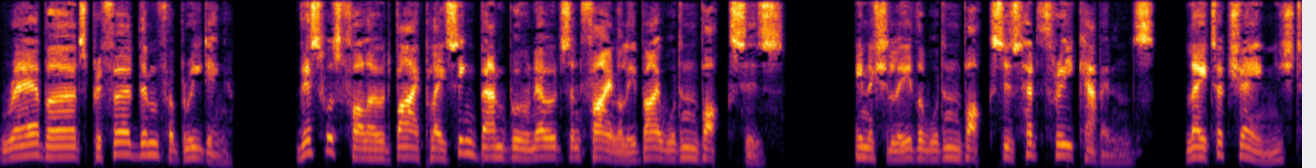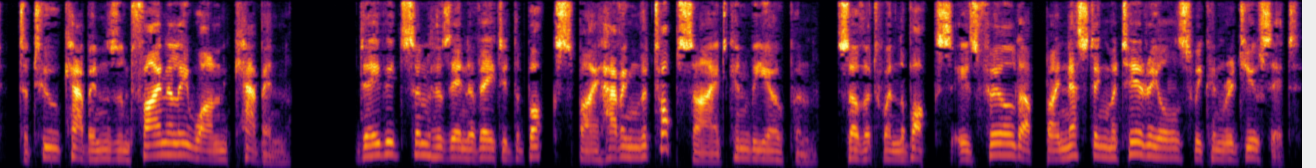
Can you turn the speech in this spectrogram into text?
rare birds preferred them for breeding. This was followed by placing bamboo nodes and finally by wooden boxes. Initially the wooden boxes had three cabins, later changed to two cabins and finally one cabin. Davidson has innovated the box by having the top side can be open, so that when the box is filled up by nesting materials we can reduce it.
